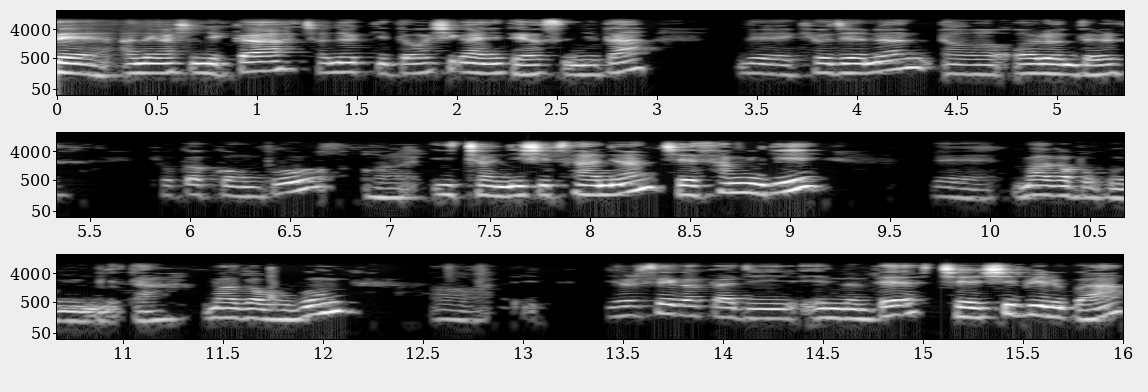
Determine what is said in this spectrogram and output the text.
네, 안녕하십니까. 저녁 기도 시간이 되었습니다. 네, 교재는 어, 른들 교과 공부 어, 2024년 제3기 네, 마가복음입니다. 마가복음 어, 13가까지 있는데 제11과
